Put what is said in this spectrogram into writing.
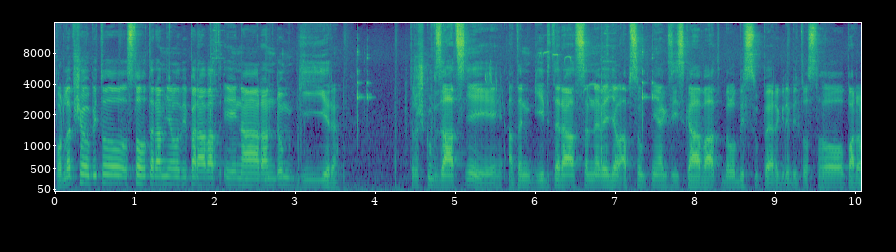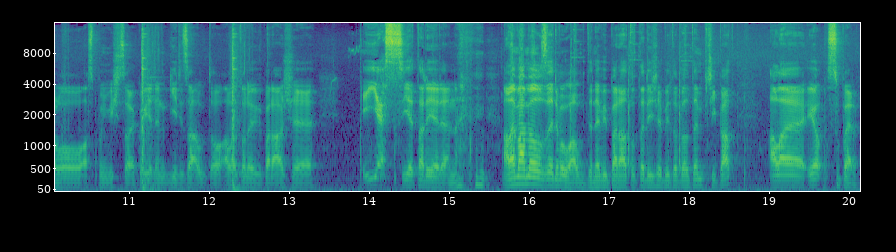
Podle všeho by to z toho teda mělo vypadávat i na random gear. Trošku vzácněji a ten gear teda jsem nevěděl absolutně jak získávat. Bylo by super, kdyby to z toho padalo aspoň víš co, jako jeden gear za auto, ale to nevypadá, že... Yes, je tady jeden. ale máme ho ze dvou aut, nevypadá to tedy, že by to byl ten případ. Ale jo, super.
